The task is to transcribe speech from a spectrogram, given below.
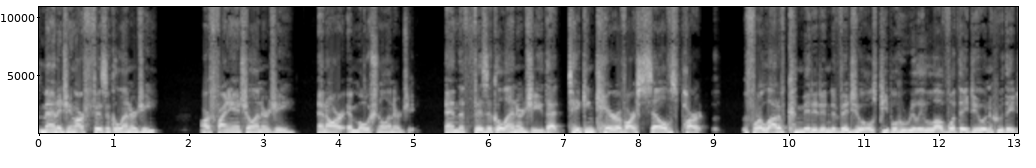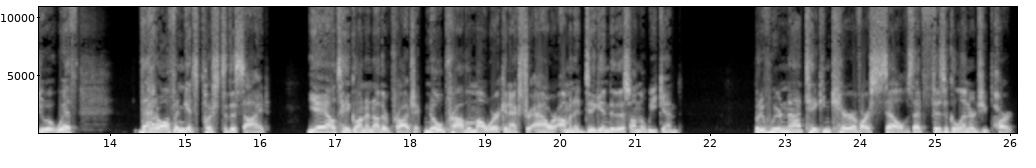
managing our physical energy, our financial energy, and our emotional energy. And the physical energy, that taking care of ourselves part for a lot of committed individuals, people who really love what they do and who they do it with, that often gets pushed to the side. Yeah, I'll take on another project. No problem. I'll work an extra hour. I'm going to dig into this on the weekend. But if we're not taking care of ourselves, that physical energy part,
